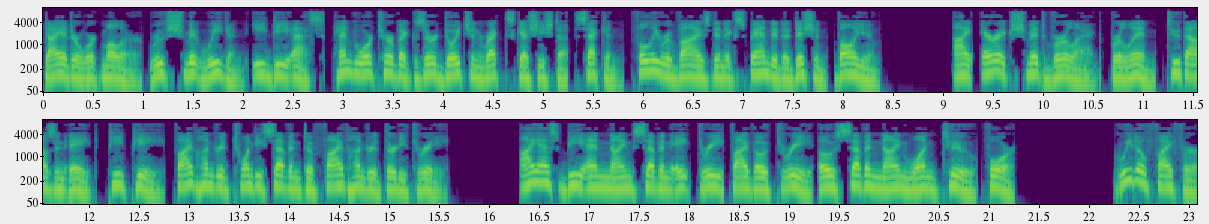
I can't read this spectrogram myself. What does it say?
Dieterwerkmüller, Ruth Schmidt-Wiegand eds, Handwörterbuch zur deutschen Rechtsgeschichte, 2nd, fully revised and expanded edition, Vol. I. Erich Schmidt Verlag, Berlin, 2008, pp. 527–533. ISBN 978 3 503 07912 Guido Pfeifer,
